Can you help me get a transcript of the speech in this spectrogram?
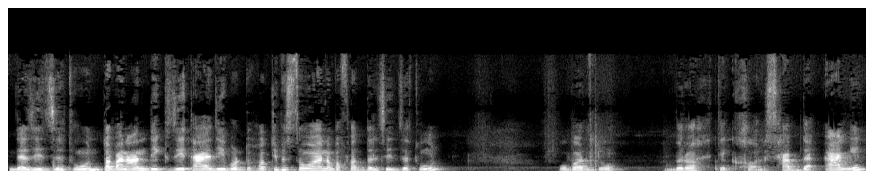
ده زيت زيتون. طبعا عندك زيت عادي برضو حطي بس هو أنا بفضل زيت زيتون. وبرضو براحتك خالص. هبدأ أعجن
